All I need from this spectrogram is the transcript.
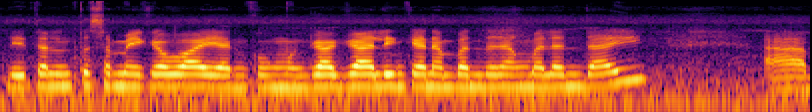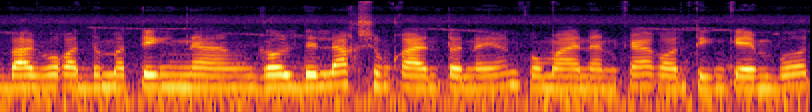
Dito lang to sa May Kawayan. Kung manggagaling ka ng banda ng Malanday, ah, bago ka dumating ng Goldilocks, yung kanto na yun, kumanan ka, konting kembot,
